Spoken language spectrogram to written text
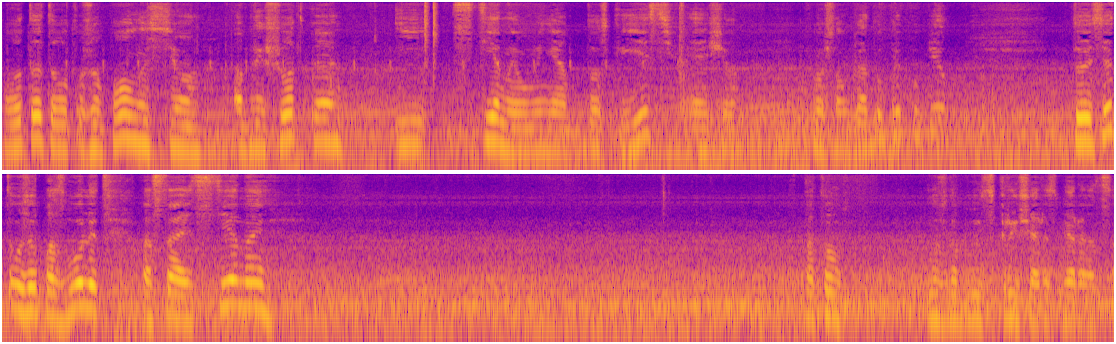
вот это вот уже полностью обрешетка. И стены у меня доски есть. Я еще в прошлом году прикупил. То есть это уже позволит поставить стены. Потом нужно будет с крышей разбираться.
